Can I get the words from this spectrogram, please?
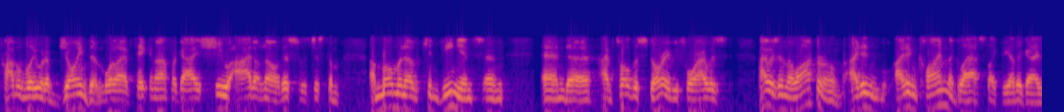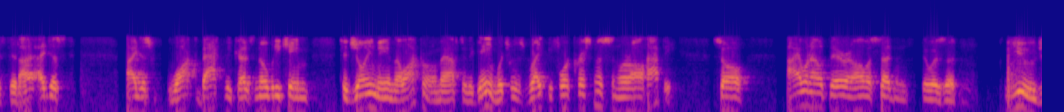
probably would have joined them. Would I have taken off a guy's shoe? I don't know. This was just a, a moment of convenience, and and uh, I've told the story before. I was I was in the locker room. I didn't I didn't climb the glass like the other guys did. I, I just I just walked back because nobody came to join me in the locker room after the game, which was right before Christmas, and we're all happy. So I went out there, and all of a sudden there was a huge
